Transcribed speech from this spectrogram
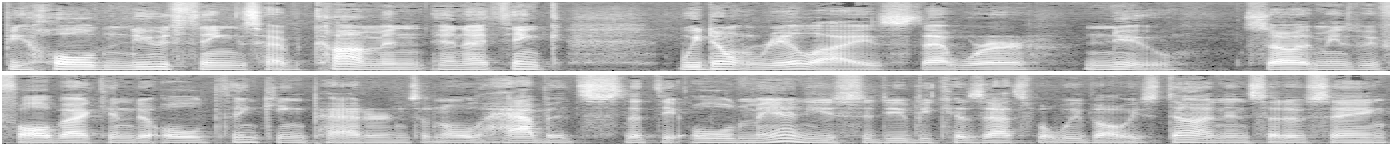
behold, new things have come. And, and I think we don't realize that we're new. So it means we fall back into old thinking patterns and old habits that the old man used to do because that's what we've always done instead of saying,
